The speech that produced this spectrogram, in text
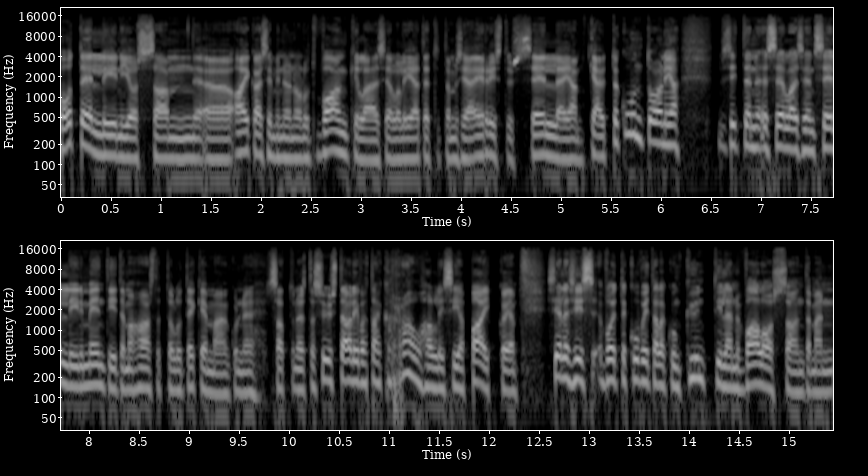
hotelliin, jossa ä, aikaisemmin on ollut vankila ja siellä oli jätetty tämmöisiä eristyssellejä käyttökuntoon ja sitten sellaisen selliin mentiin tämä haastattelu tekemään, kun ne sattuneesta syystä olivat aika rauhallisia paikkoja. Siellä siis voitte kuvitella, kun kynttilän valossa on tämän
